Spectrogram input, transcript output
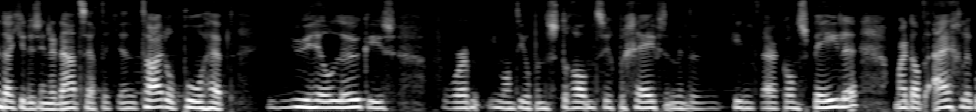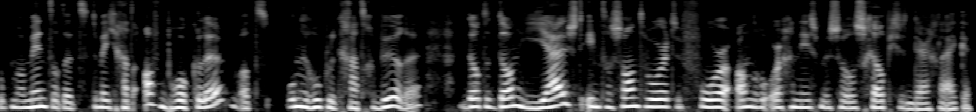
En dat je dus inderdaad zegt dat je een tidal pool hebt die nu heel leuk is voor iemand die op een strand zich begeeft en met een kind daar kan spelen. Maar dat eigenlijk op het moment dat het een beetje gaat afbrokkelen, wat onherroepelijk gaat gebeuren, dat het dan juist interessant wordt voor andere organismen zoals schelpjes en dergelijke.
